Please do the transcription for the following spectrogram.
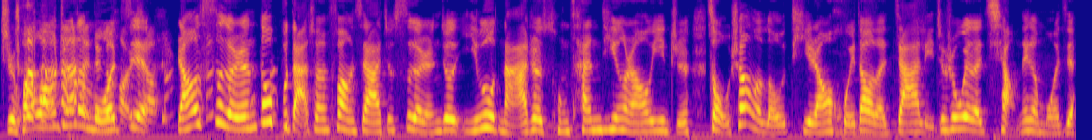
指环王》中的 魔戒，然后四个人都不打算放下，就四个人就一路拿着从餐厅，然后一直走上了楼梯，然后回到了家里，就是为了抢那个魔戒。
